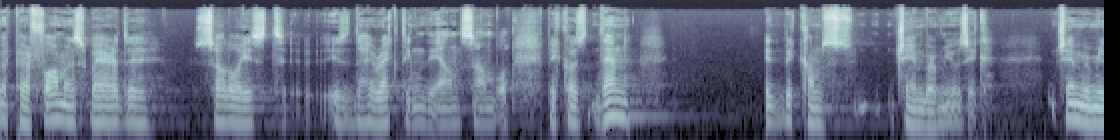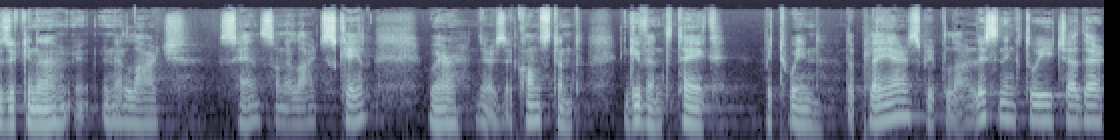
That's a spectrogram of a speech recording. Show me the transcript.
a performance where the soloist is directing the ensemble, because then it becomes chamber music. Chamber music in a, in a large sense, on a large scale, where there is a constant give and take between the players, people are listening to each other,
